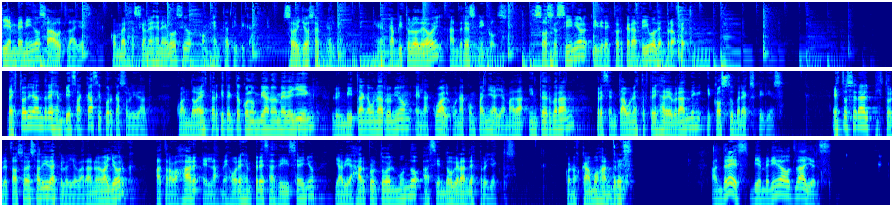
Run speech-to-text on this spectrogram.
Bienvenidos a Outliers, conversaciones de negocio con gente atípica. Soy Joseph Gelman. En el capítulo de hoy, Andrés Nichols, socio senior y director creativo de Profit. La historia de Andrés empieza casi por casualidad, cuando a este arquitecto colombiano de Medellín lo invitan a una reunión en la cual una compañía llamada Interbrand presentaba una estrategia de branding y customer experience. Esto será el pistoletazo de salida que lo llevará a Nueva York a trabajar en las mejores empresas de diseño y a viajar por todo el mundo haciendo grandes proyectos. Conozcamos a Andrés. Andrés, bienvenido a Outliers.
